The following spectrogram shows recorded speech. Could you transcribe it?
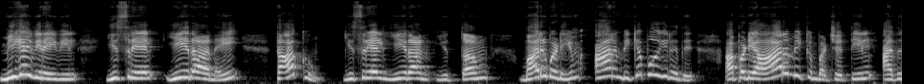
மிக விரைவில் இஸ்ரேல் ஈரானை தாக்கும். இஸ்ரேல் ஈரான் யுத்தம் மறுபடியும் ஆரம்பிக்க போகிறது. அப்படி ஆரம்பிக்கும் பட்சத்தில் அது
